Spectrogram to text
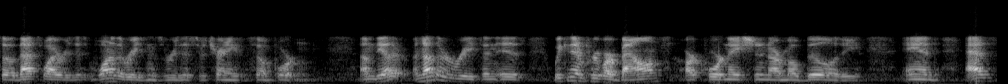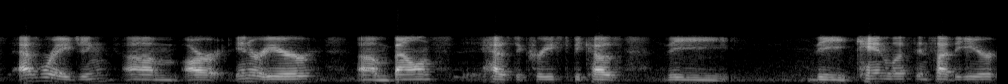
So that's why resist, one of the reasons resistive training is so important. Um, the other, another reason is we can improve our balance, our coordination, and our mobility. And as as we're aging, um, our inner ear um, balance has decreased because the the canalith inside the ear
